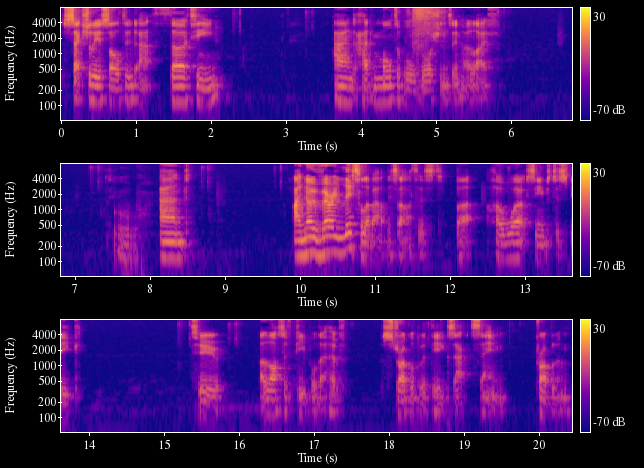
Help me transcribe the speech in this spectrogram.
sexually assaulted at 13 and had multiple abortions in her life. Ooh. And I know very little about this artist, but her work seems to speak to a lot of people that have struggled with the exact same problem.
